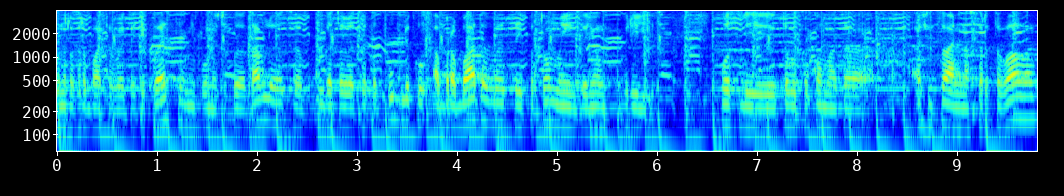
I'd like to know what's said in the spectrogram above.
он разрабатывает эти квесты, они полностью подготавливаются, готовятся под публику, обрабатываются, и потом мы их даем в релиз. После того, как комната официально стартовала,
